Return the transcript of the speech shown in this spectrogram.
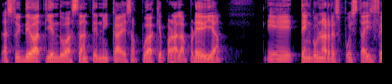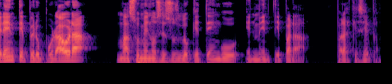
la estoy debatiendo bastante en mi cabeza. Pueda que para la previa eh, tenga una respuesta diferente, pero por ahora más o menos eso es lo que tengo en mente para, para que sepan.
